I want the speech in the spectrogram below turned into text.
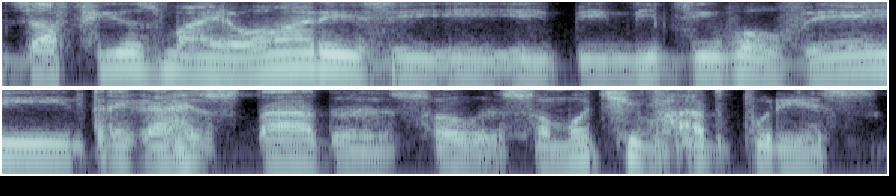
desafios maiores e, e, e, me desenvolver e entregar resultado. Eu sou, eu sou motivado por isso.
